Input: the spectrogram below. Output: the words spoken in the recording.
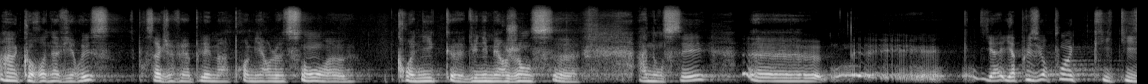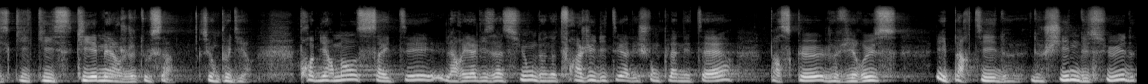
un coronavirus. C'est pour ça que j'avais appelé ma première leçon chronique d'une émergence euh, annoncée. Euh, il y, a plusieurs points qui, émergent de tout ça, si on peut dire. Premièrement, ça a été la réalisation de notre fragilité à l'échelon planétaire, parce que le virus est parti de, Chine du Sud,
